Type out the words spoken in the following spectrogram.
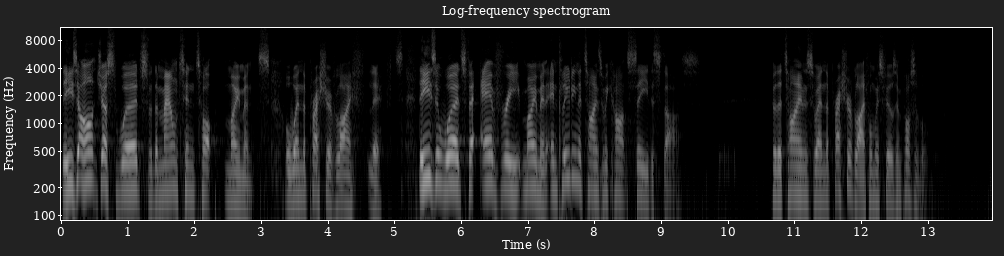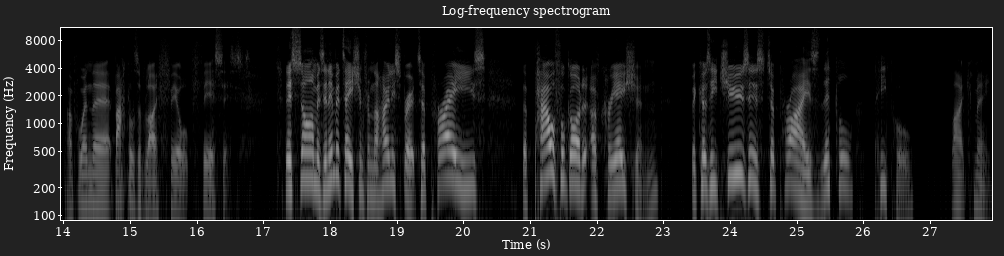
These aren't just words for the mountaintop moments or when the pressure of life lifts. These are words for every moment, including the times when we can't see the stars, for the times when the pressure of life almost feels impossible, and for when the battles of life feel fiercest. This psalm is an invitation from the Holy Spirit to praise the powerful God of creation because he chooses to prize little people like me.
